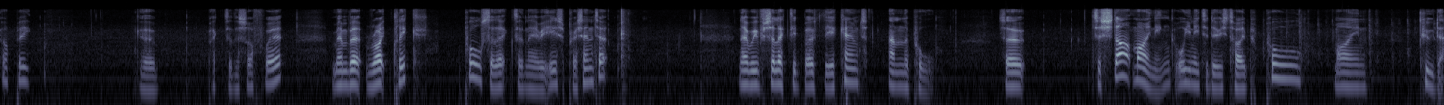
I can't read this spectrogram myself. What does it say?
copy, go back to the software. Remember, right click, pool select, and there it is, press enter. Now we've selected both the account and the pool. So to start mining, all you need to do is type pool mine CUDA.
